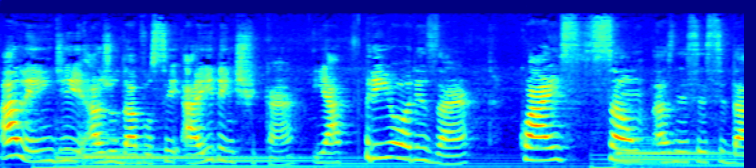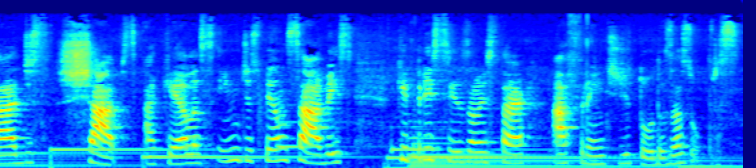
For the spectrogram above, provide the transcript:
além de ajudar você a identificar e a priorizar quais são as necessidades chaves, aquelas indispensáveis que precisam estar à frente de todas as outras.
